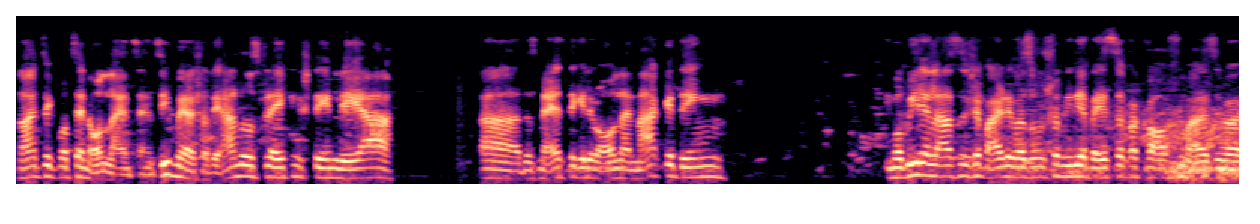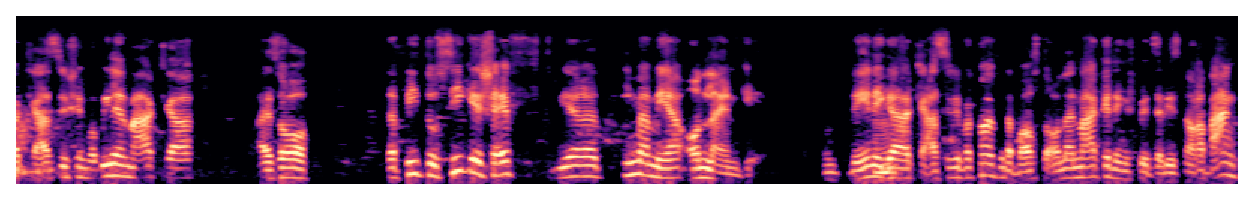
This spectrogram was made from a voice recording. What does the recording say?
90 Prozent online sein. Sieht man ja schon, die Handelsflächen stehen leer, äh, das meiste geht über Online-Marketing. Immobilien lassen sich ja bald über Social Media besser verkaufen als über klassische Immobilienmakler. Also der B2C-Geschäft wird immer mehr online gehen und weniger mhm. klassische Verkäufe. Da brauchst du Online-Marketing-Spezialisten, auch eine Bank.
